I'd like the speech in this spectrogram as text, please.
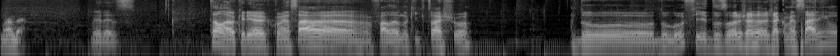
Manda. Beleza. Então, eu queria começar falando o que, que tu achou do, do Luffy e do Zoro já, já começarem o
